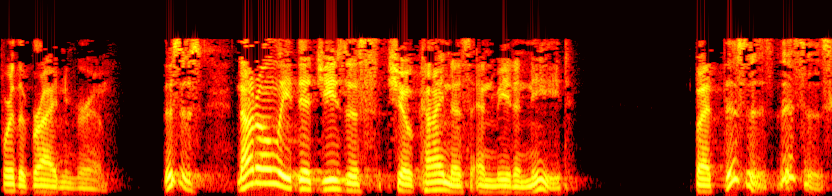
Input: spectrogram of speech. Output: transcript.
for the bride and groom. This is, not only did Jesus show kindness and meet a need, but this is, this is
